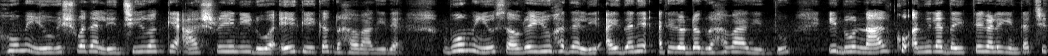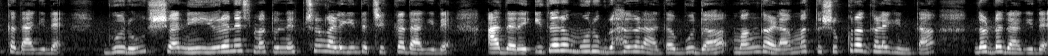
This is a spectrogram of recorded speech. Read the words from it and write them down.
ಭೂಮಿಯು ವಿಶ್ವದಲ್ಲಿ ಜೀವಕ್ಕೆ ಆಶ್ರಯ ನೀಡುವ ಏಕೈಕ ಗ್ರಹವಾಗಿದೆ. ಭೂಮಿಯು ಸೌರವ್ಯೂಹದಲ್ಲಿ ಐದನೇ ಅತಿದೊಡ್ಡ ಗ್ರಹವಾಗಿದ್ದು, ಇದು ನಾಲ್ಕು ಅನಿಲ ದೈತ್ಯಗಳಿಗಿಂತ ಚಿಕ್ಕದಾಗಿದೆ. ಗುರು, ಶನಿ, ಯುರನೆಸ್ ಮತ್ತು ನೆಪ್ಚೂನ್ಗಳಿಗಿಂತ ಚಿಕ್ಕದಾಗಿದೆ, ಆದರೆ ಇತರ ಮೂರು ಗ್ರಹಗಳಾದ ಬುಧ, ಮಂಗಳ ಮತ್ತು ಶುಕ್ರಗಳಿಗಿಂತ ದೊಡ್ಡದಾಗಿದೆ.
